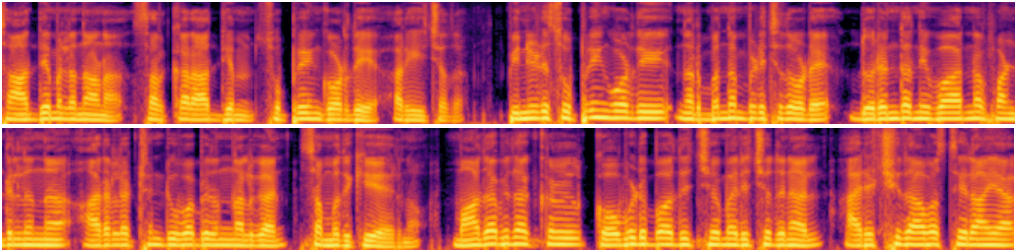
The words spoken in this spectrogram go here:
സാധ്യമല്ലെന്നാണ് സർക്കാർ ആദ്യം സുപ്രീം കോടതിയെ അറിയിച്ചത്. പിന്നീട് സുപ്രീം കോടതി നിർബന്ധം പിടിച്ചതോടെ ദുരന്ത നിവാരണ ഫണ്ടിൽ നിന്ന് അരലക്ഷം രൂപ വീതം നൽകാൻ സമ്മതിക്കുകയായിരുന്നു. മാതാപിതാക്കൾ കോവിഡ് ബാധിച്ച് മരിച്ചതിനാൽ അരക്ഷിതാവസ്ഥയിലായ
